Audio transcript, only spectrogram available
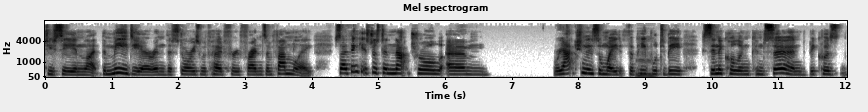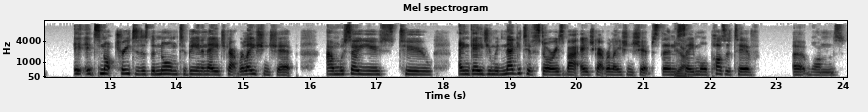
to see in like the media and the stories we've heard through friends and family so i think it's just a natural um reaction in some way for hmm. people mm. to be cynical and concerned because it, it's not treated as the norm to be in an age gap relationship and we're so used to engaging with negative stories about age gap relationships than yeah. say more positive uh, ones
